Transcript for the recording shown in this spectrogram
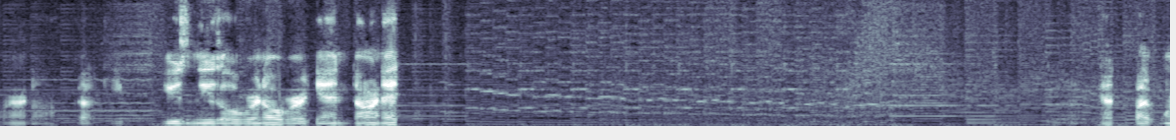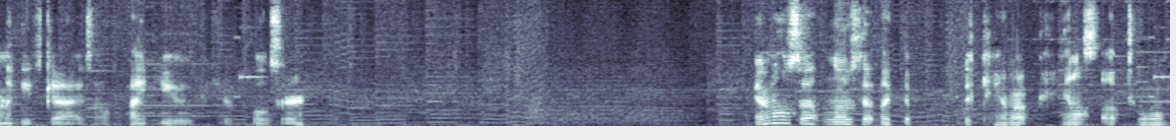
wearing off. Gotta keep using these over and over again, darn it. I to fight one of these guys, I'll fight you because you're closer. And also notice that like the, the camera panels up to him.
